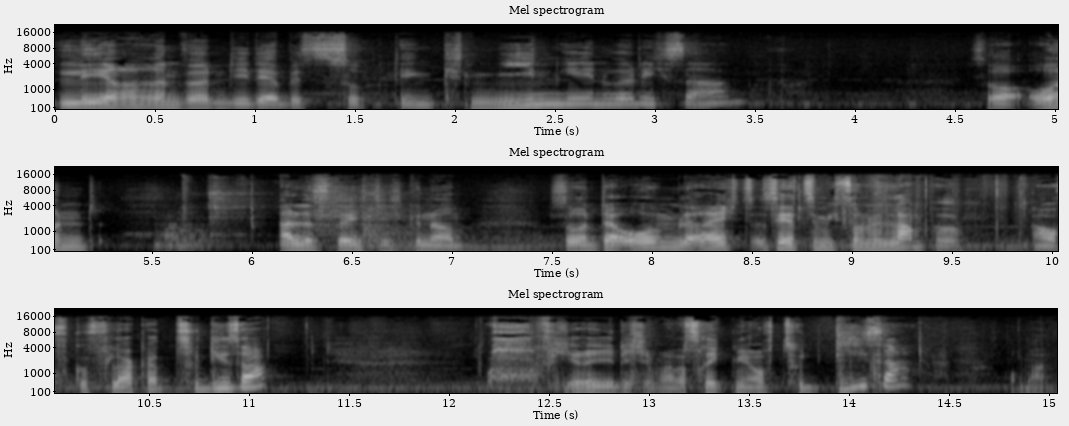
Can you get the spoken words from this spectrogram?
Lehrerin, würden die der bis zu den Knien gehen, würde ich sagen. So, und alles richtig genommen. So, und da oben rechts ist jetzt nämlich so eine Lampe aufgeflackert zu dieser. Oh, wie rede ich immer? Das regt mich auf. Zu dieser. Mann.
